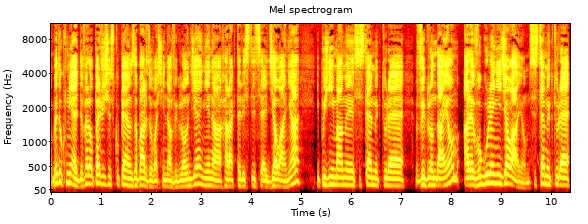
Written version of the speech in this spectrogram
według mnie deweloperzy się skupiają za bardzo właśnie na wyglądzie, nie na charakterystyce działania i później mamy systemy, które wyglądają, ale w ogóle nie działają. Systemy, które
